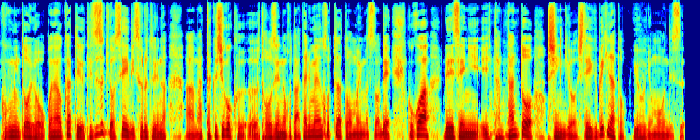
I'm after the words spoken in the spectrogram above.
国民投票を行うかという手続きを整備するというのは、全く至極当然のこと、当たり前のことだと思いますので、ここは冷静に淡々と審議をしていくべきだというふうに思うんです。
